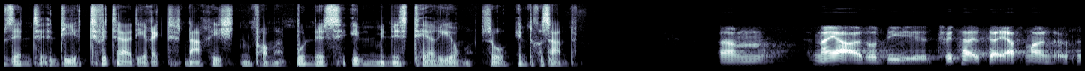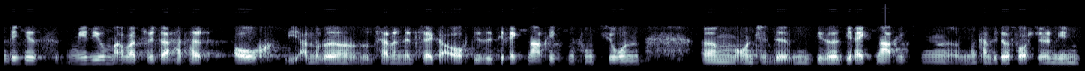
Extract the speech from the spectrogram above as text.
sind die Twitter-Direktnachrichten vom Bundesinnenministerium so interessant? Ähm, naja, also die Twitter ist ja erstmal ein öffentliches Medium, aber Twitter hat halt auch, wie andere soziale Netzwerke auch, diese Direktnachrichtenfunktion. Ähm, und diese Direktnachrichten, man kann sich das vorstellen wie ein,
